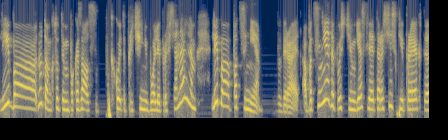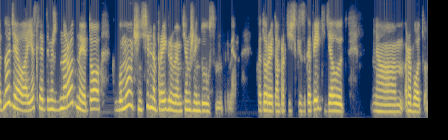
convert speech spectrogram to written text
либо, ну, там, кто-то ему показался по какой-то причине более профессиональным, либо по цене выбирает. А по цене, допустим, если это российские проекты, одно дело, а если это международные, то как бы мы очень сильно проигрываем тем же индусам, например, которые там практически за копейки делают э, работу.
